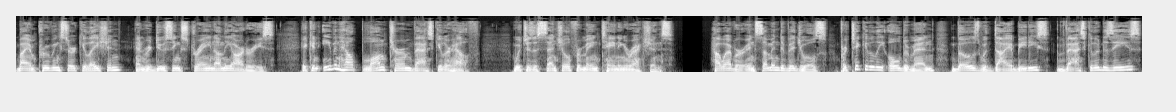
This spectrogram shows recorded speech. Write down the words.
by improving circulation and reducing strain on the arteries, it can even help long-term vascular health, which is essential for maintaining erections. However, in some individuals, particularly older men, those with diabetes, vascular disease,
